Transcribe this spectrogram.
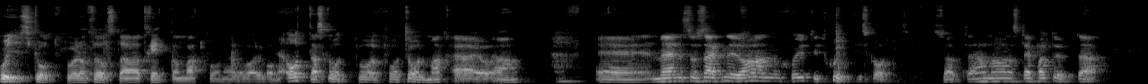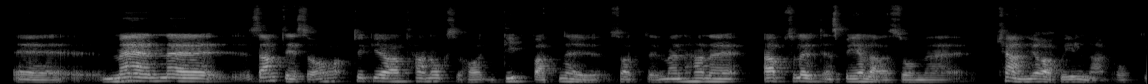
sju skott på de första 13 matcherna eller vad det var. åtta skott på, på 12 matcher. Ja, ja. Eh, men som sagt, nu har han skjutit 70 skott. Så att han har steppat upp där. Eh, men eh, samtidigt så tycker jag att han också har dippat nu. Så att, men han är absolut en spelare som kan göra skillnad och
